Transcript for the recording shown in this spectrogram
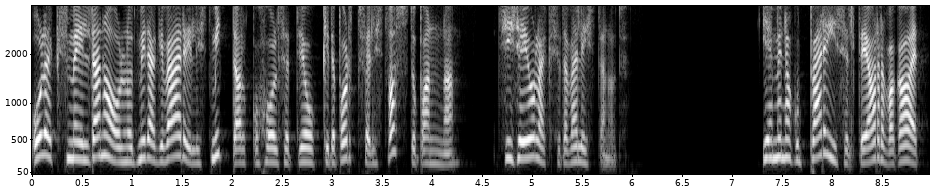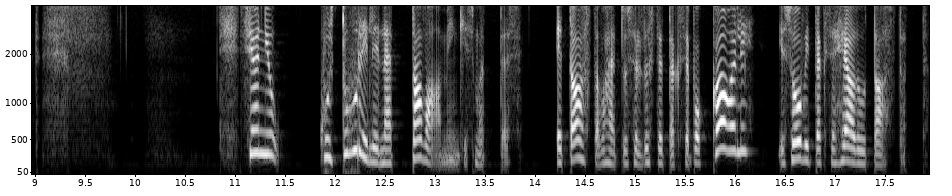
oleks meil täna olnud midagi väärilist mittealkohoolsete jookide portfellist vastu panna, siis ei oleks seda välistanud. ja me nagu päriselt ei arva ka, et see on ju kultuuriline tava mingis mõttes, et aastavahetusel tõstetakse pokaali ja soovitakse head uut aastat.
